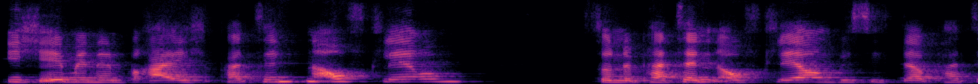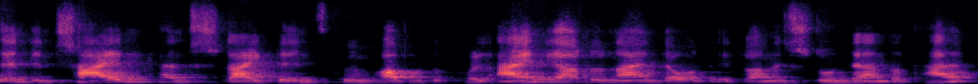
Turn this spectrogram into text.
ich eben in den Bereich Patientenaufklärung. So eine Patientenaufklärung, bis sich der Patient entscheiden kann, steigt er ins Coimbra-Protokoll ein, ja oder nein, dauert etwa eine Stunde, anderthalb.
